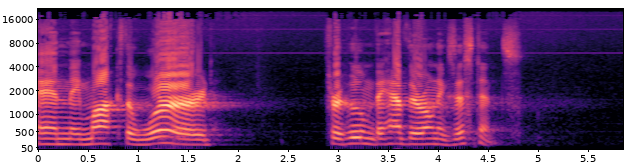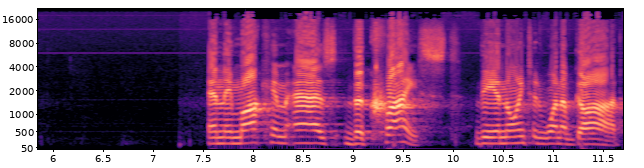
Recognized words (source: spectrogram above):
And they mock the word through whom they have their own existence. And they mock him as the Christ, the anointed one of God.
